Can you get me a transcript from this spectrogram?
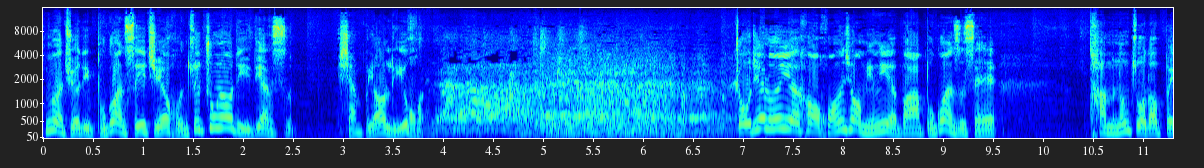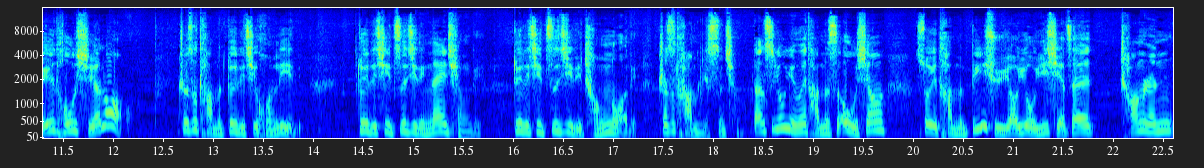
我觉得不管谁结婚，最重要的一点是先不要离婚。周杰伦也好，黄晓明也罢，不管是谁，他们能做到白头偕老，这是他们对得起婚礼的，对得起自己的爱情的。对得起自己的承诺的，这是他们的事情。但是又因为他们是偶像，所以他们必须要有一些在常人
